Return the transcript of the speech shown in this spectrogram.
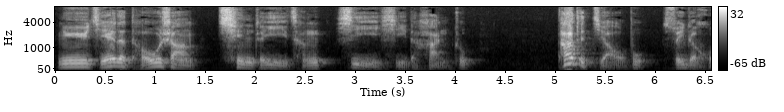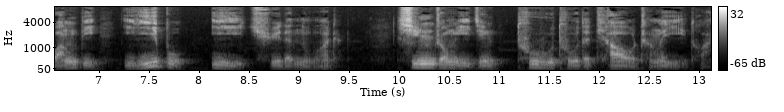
女杰的头上。沁着一层细细的汗珠，他的脚步随着皇帝一步一趋的挪着，心中已经突突的跳成了一团。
